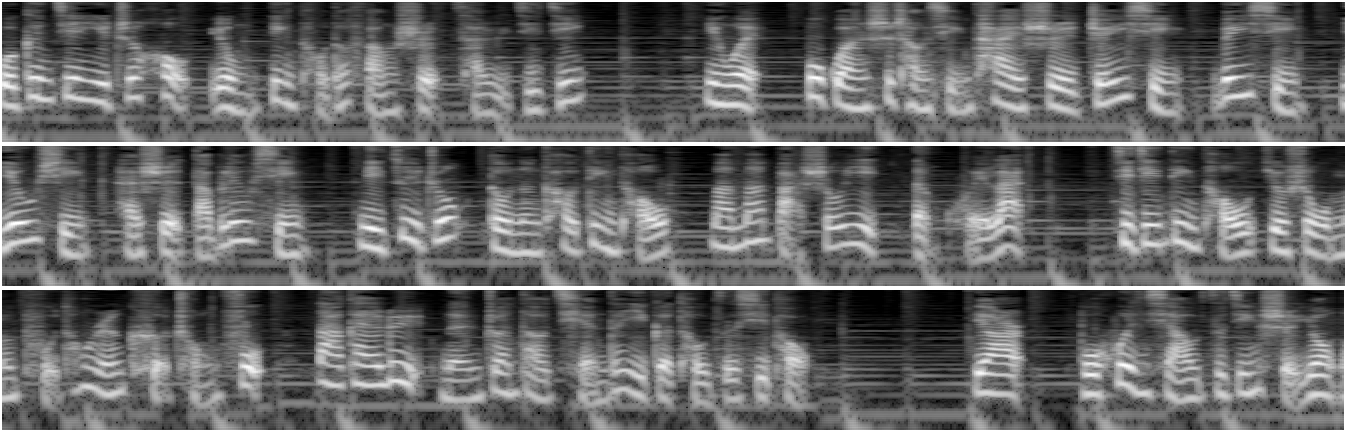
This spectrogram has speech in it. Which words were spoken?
我更建议之后用定投的方式参与基金，因为不管市场形态是 J 型、V 型、U 型还是 W 型，你最终都能靠定投慢慢把收益等回来。基金定投就是我们普通人可重复、大概率能赚到钱的一个投资系统。第二，不混淆资金使用。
